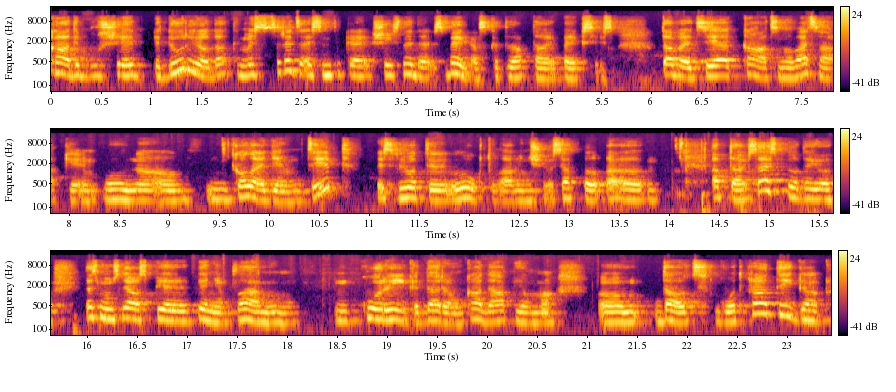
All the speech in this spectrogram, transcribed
kādi būs šie durio dati, mēs redzēsim tikai šīs nedēļas beigās, kad aptāja beigsies. Tāpēc, ja kāds no vecākiem un kolēģiem dzird, es ļoti lūgtu, lai viņš šos aptājus aizpilda, jo tas mums ļaus pie, pieņemt lēmumu. Ko Rīga dara un kādā apjomā um, daudz godprātīgāk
